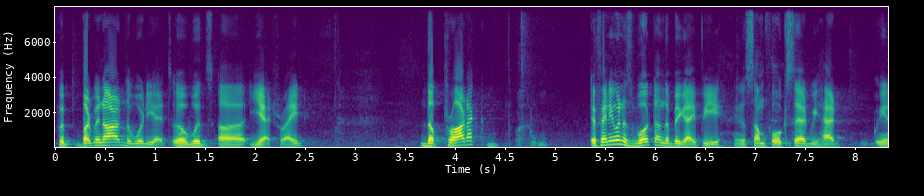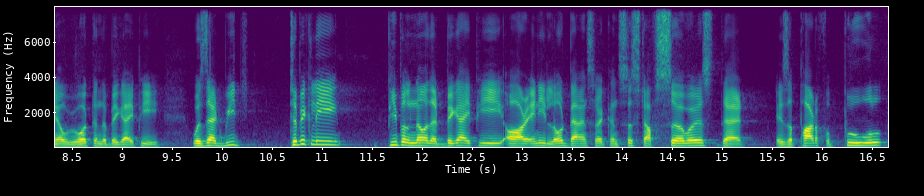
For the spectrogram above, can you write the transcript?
But, but we're not in the wood yet, uh, woods uh, yet, right? The product, if anyone has worked on the big IP, you know, some folks said we had, you know, we worked on the big IP, was that we typically, people know that big IP or any load balancer consists of servers that is a part of a pool,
